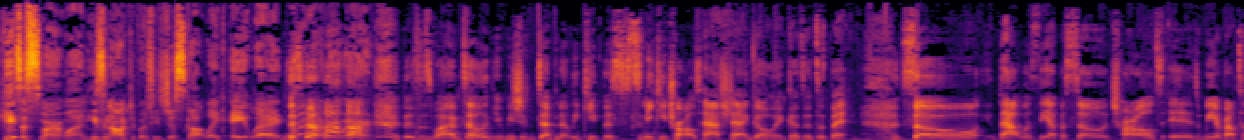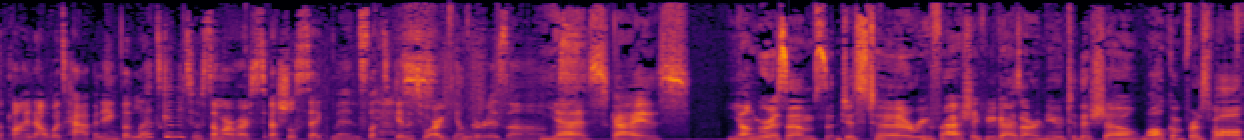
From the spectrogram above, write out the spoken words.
He's a smart one. He's an octopus. He's just got like eight legs everywhere. This is why I'm telling you we should definitely keep this sneaky Charles hashtag going because it's a thing. So that was the episode. Charles is we are about to find out what's happening, but let's get into some of our special segments. Let's get into our youngerism. Yes, guys. Youngerisms. Just to refresh, if you guys are new to this show, welcome, first of all.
